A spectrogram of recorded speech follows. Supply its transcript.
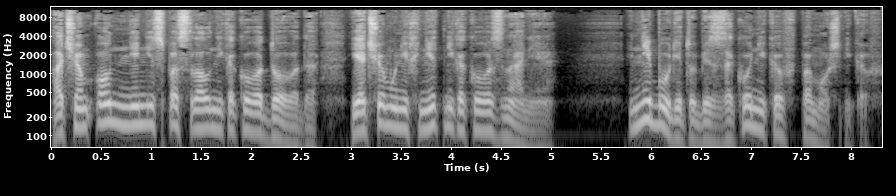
о чем Он мне не спаслал никакого довода и о чем у них нет никакого знания. Не будет у беззаконников помощников.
